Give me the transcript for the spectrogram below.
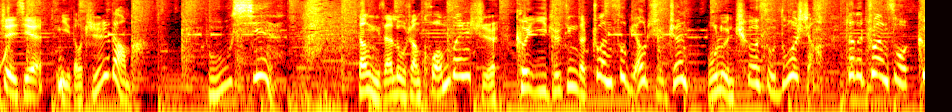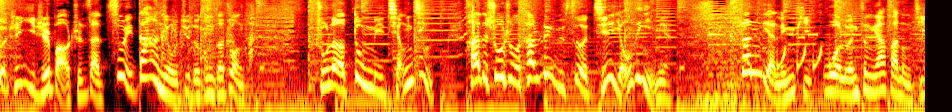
这些你都知道吗？不信。当你在路上狂奔时，可以一直盯着转速表指针，无论车速多少，它的转速可是一直保持在最大扭矩的工作状态。除了动力强劲，还得说说它绿色节油的一面。3.0T 涡轮增压发动机，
